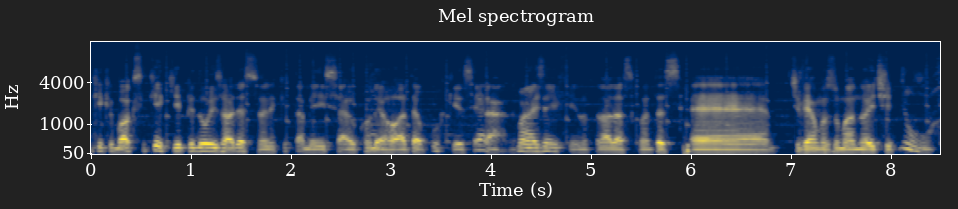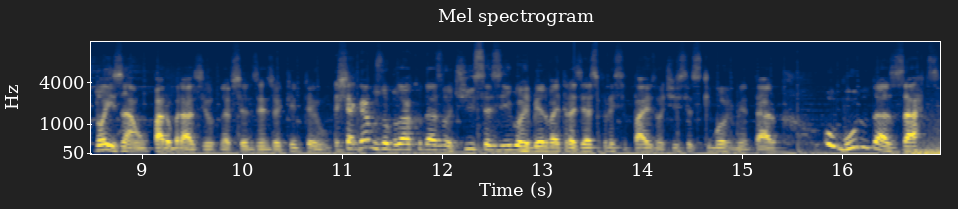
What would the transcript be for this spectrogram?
Kickboxing, que é a equipe do Israel Adesanya, que também saiu com derrota, por que será? né? Mas enfim, no final das contas, é, tivemos uma noite de um 2x1 para o Brasil no UFC 281. Chegamos no bloco das notícias e Igor Ribeiro vai trazer as principais notícias que movimentaram o mundo das artes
